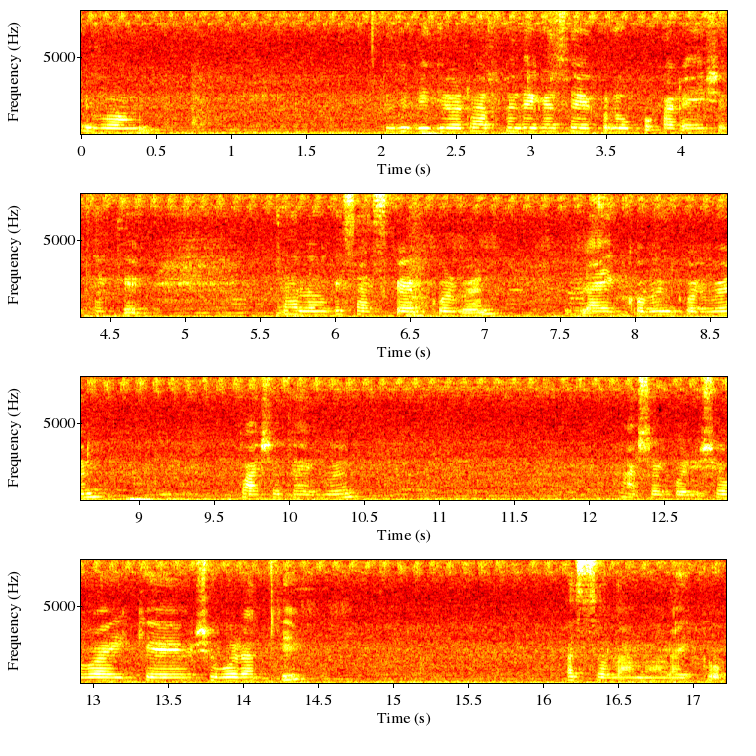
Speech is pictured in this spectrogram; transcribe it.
এবং যদি ভিডিওটা আপনাদের কাছে কোনো উপকারে এসে থাকে, তাহলে আমাকে সাবস্ক্রাইব করবেন, লাইক কমেন্ট করবেন, পাশে থাকবেন। আশা করি সবাইকে শুভরাত্রি। আসসালামু আলাইকুম।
